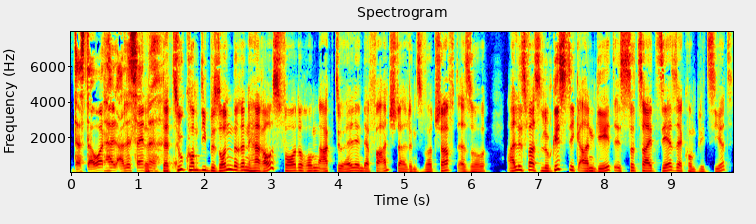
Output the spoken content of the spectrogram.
das dauert halt alles seine. Das, dazu kommen die besonderen Herausforderungen aktuell in der Veranstaltungswirtschaft. Also alles, was Logistik angeht, ist zurzeit sehr, sehr kompliziert.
